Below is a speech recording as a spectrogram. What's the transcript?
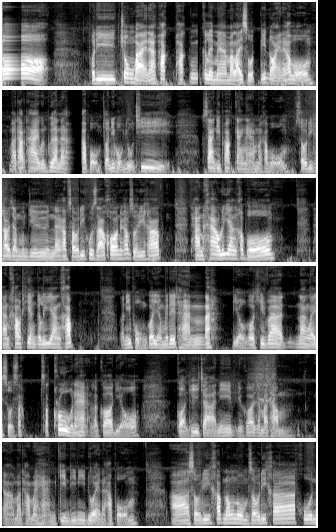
ก็พอดีช่วงบ่ายนะพักพักก็เลยมามาไลฟ์สดนิดหน่อยนะครับผม มาทักทายเพื่อนๆนะครับผม ตอนนี้ผมอยู่ที่สร้างที่พักกลางน้ำนะครับผม สวัสดีครับอาจารย์บุญยืนนะครับ สวัสดีคุณสาครนครับ สวัสดีครับ ทานข้าวหรือยังครับผม ทานข้าวเที่ยงกันหรือยังครับ ตอนนี้ผมก็ยังไม่ได้ทานนะ เดี๋ยวก็คิดว่านั่งไลฟ์สดสักสักครู่นะฮะ แล้วก็เดี๋ยว ก่อนที่จะนี่เดี๋ยวก็จะมาทำอ่ามาทำอาหารกินที่นี่ด้วยนะครับผมอ่าสวัสดีครับน้องหนุ่ม สวัสดีครับคุณ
